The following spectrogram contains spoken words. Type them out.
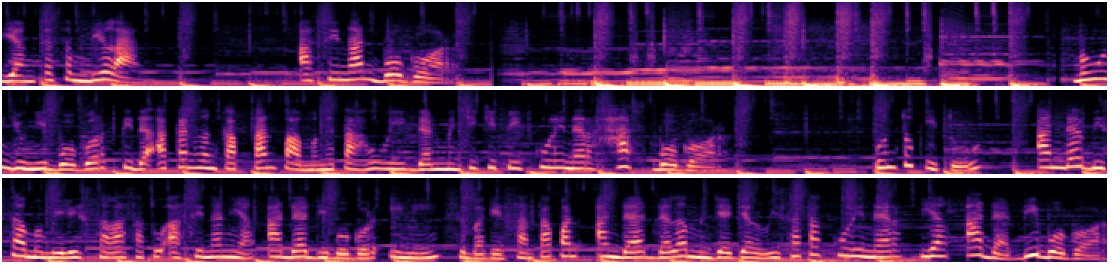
Yang kesembilan, Asinan Bogor. Mengunjungi Bogor tidak akan lengkap tanpa mengetahui dan mencicipi kuliner khas Bogor. Untuk itu, Anda bisa memilih salah satu asinan yang ada di Bogor ini sebagai santapan Anda dalam menjajal wisata kuliner yang ada di Bogor.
